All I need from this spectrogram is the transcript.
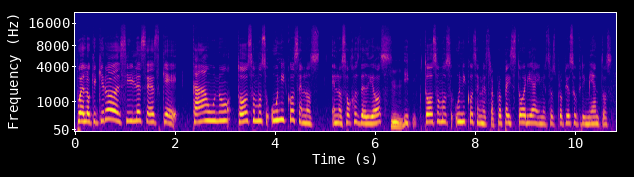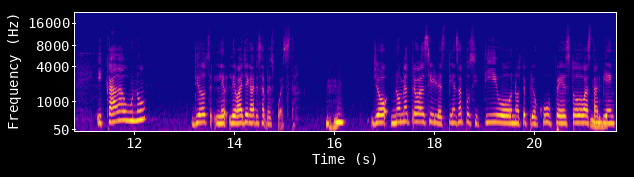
Pues lo que quiero decirles es que cada uno, todos somos únicos en los, en los ojos de Dios mm. y todos somos únicos en nuestra propia historia y nuestros propios sufrimientos. Y cada uno, Dios le, va a llegar esa respuesta. Yo no me atrevo a decirles, piensa positivo, no te preocupes, todo va a estar bien.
